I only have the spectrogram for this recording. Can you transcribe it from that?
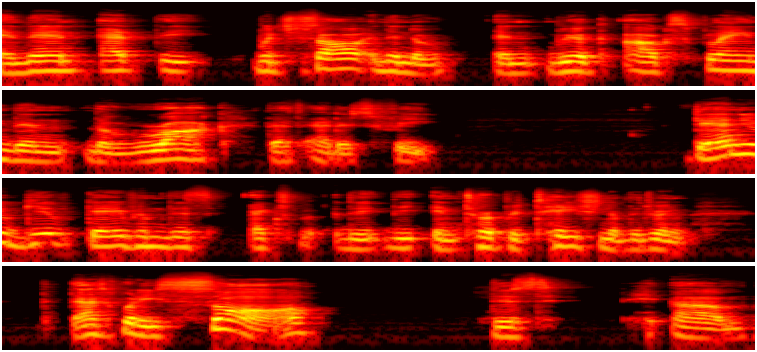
And then at the, what you saw, and then the and we'll, I'll explain then the rock that's at his feet. Daniel give, gave him this the, the interpretation of the dream. That's what he saw. This um,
